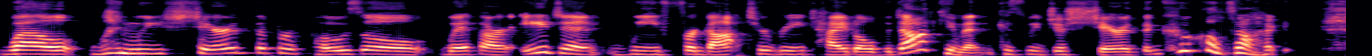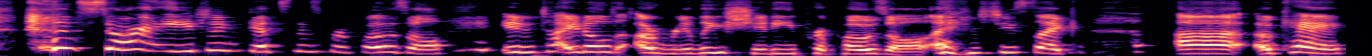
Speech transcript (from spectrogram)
Well, when we shared the proposal with our agent, we forgot to retitle the document because we just shared the Google Doc. And so our agent gets this proposal entitled A Really Shitty Proposal. And she's like, uh, okay.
